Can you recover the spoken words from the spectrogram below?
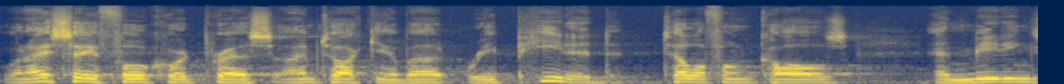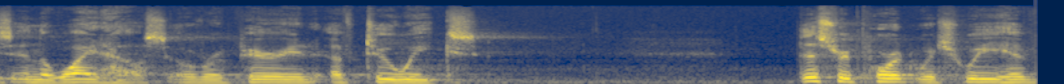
When I say full court press, I'm talking about repeated telephone calls and meetings in the White House over a period of two weeks. This report, which we have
